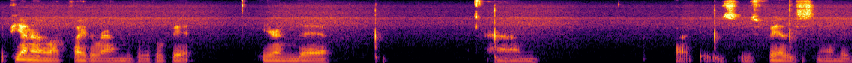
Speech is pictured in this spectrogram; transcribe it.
The piano I played around with a little bit here and there. Um, but it was, it was fairly standard.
